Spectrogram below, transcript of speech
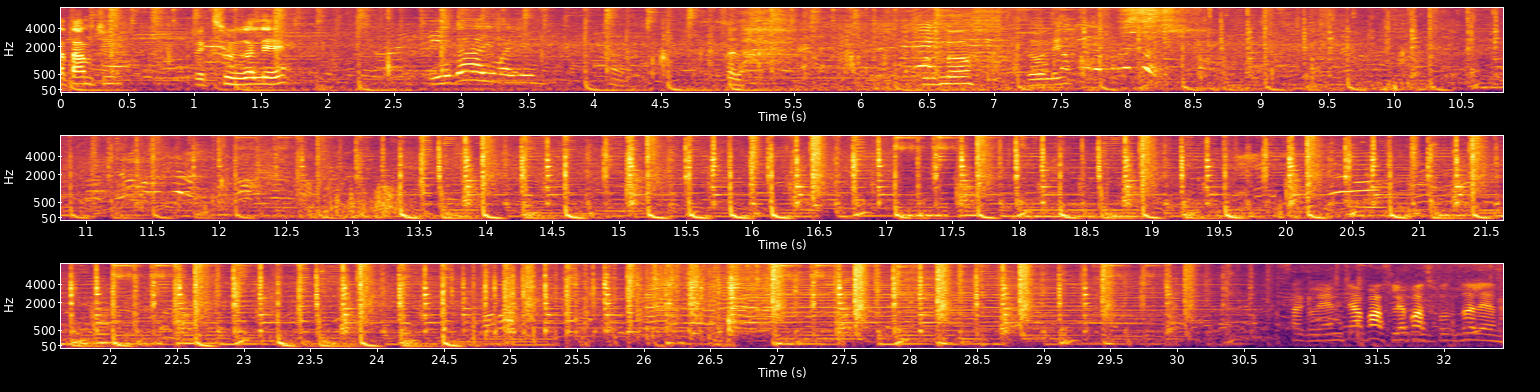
आता आमची. ट्रेक सुरू झाली आहे. ये आई माझी. चला. पूर्ण जवळ आहे. सगळ्यांच्या पासल्या पासपोर्ट झाल्या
